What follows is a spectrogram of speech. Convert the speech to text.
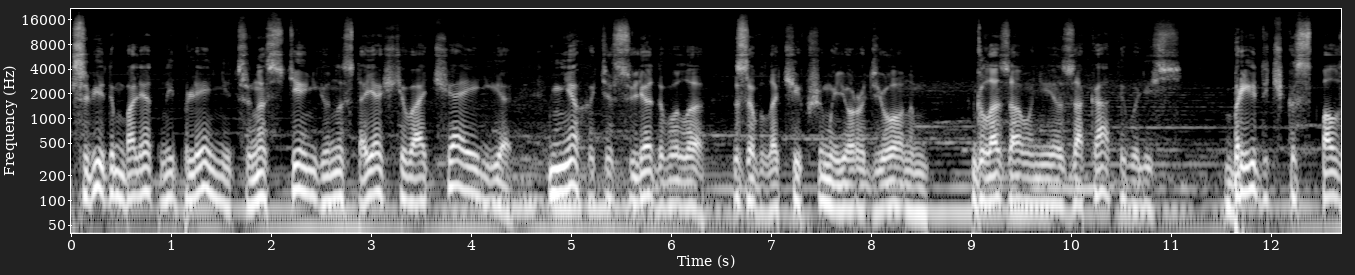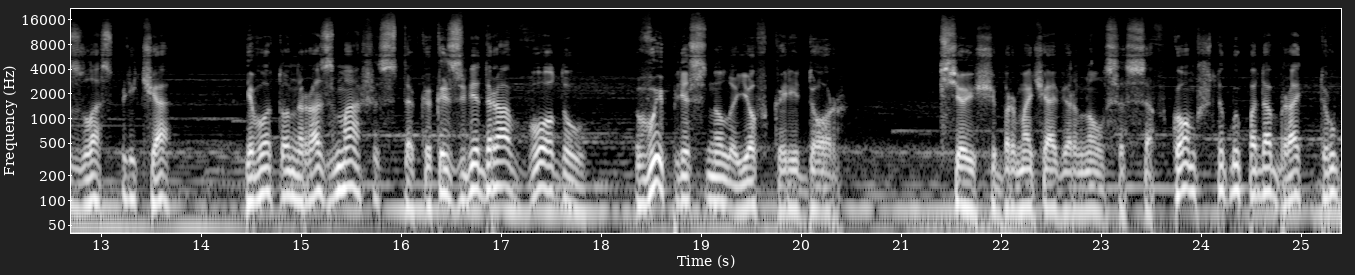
с видом балетной пленницы, но с тенью настоящего отчаяния, нехотя следовала завлачившим ее Родионом. Глаза у нее закатывались, бридочка сползла с плеча, и вот он размашисто, как из ведра в воду, выплеснул ее в коридор. Все еще бормоча вернулся с совком, чтобы подобрать труп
